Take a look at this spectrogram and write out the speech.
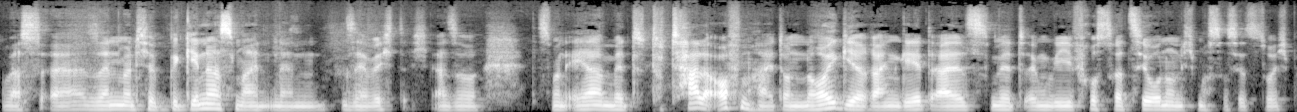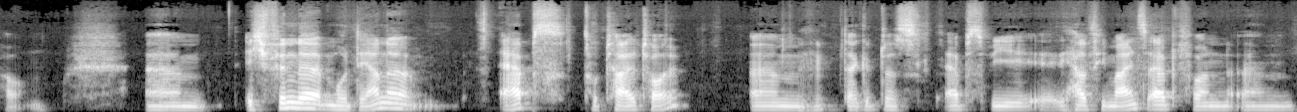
was äh, Zen-Mönche Beginners Mind nennen, sehr wichtig. Also, dass man eher mit totaler Offenheit und Neugier reingeht, als mit irgendwie Frustration und ich muss das jetzt durchpauken. Ähm, ich finde moderne Apps total toll. Ähm, mhm. Da gibt es Apps wie die Healthy Minds App von ähm,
